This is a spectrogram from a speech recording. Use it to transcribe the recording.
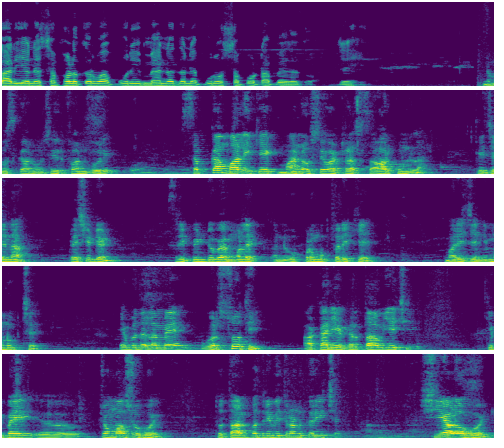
કાર્યને સફળ કરવા પૂરી મહેનત અને પૂરો સપોર્ટ આપેલ હતો જય હિન્દ. નમસ્કાર, હું છું ઇરફાન ગોરી. સબકા માલિક એક માનવ સેવા ટ્રસ્ટ, સાવરકુંડલા, કે જેના પ્રેસિડેન્ટ શ્રી પિન્ટુભાઈ મલેક અને ઉપપ્રમુખ તરીકે મારી જે નિમણૂક છે, એ બદલ અમે વર્ષોથી આ કાર્ય કરતા આવીએ છીએ કે ભાઈ ચોમાસું હોય તો તાલપત્રી વિતરણ કરી છે, શિયાળો હોય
